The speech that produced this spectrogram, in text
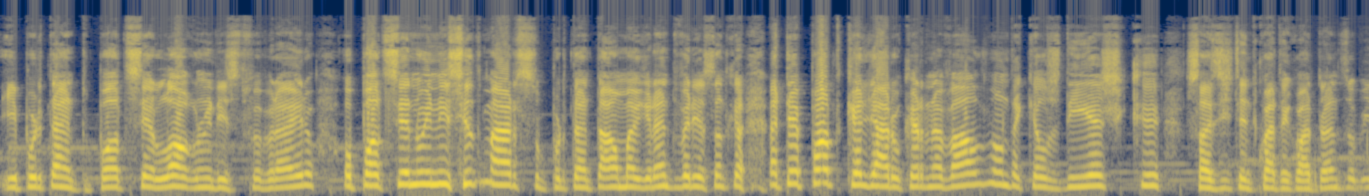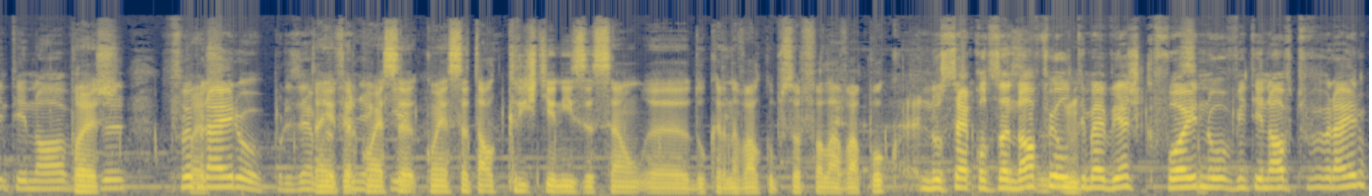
e, portanto, pode ser logo no início de fevereiro ou pode ser no início de março. Portanto, há uma grande variação. De... Até pode calhar o carnaval num daqueles dias que só existem de 4 em 4 anos, ou 29 pois, de fevereiro, pois. por exemplo. Tem a ver com, aqui... essa, com essa tal cristianização organização uh, do Carnaval que o professor falava há pouco? No século XIX foi a última vez que foi no 29 de Fevereiro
